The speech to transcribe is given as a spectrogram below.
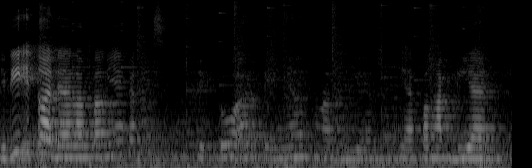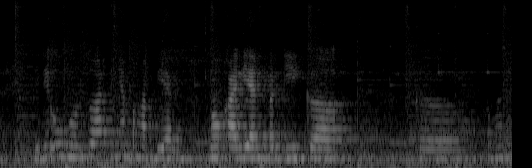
Jadi itu ada lambangnya kan Mas? Itu artinya pengabdian. ya pengabdian. Jadi ungu itu artinya pengabdian. Mau kalian pergi ke ke ke mana?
